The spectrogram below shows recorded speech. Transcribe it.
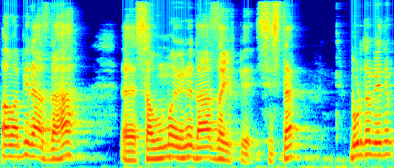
ama biraz daha e, savunma yönü daha zayıf bir sistem. Burada benim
